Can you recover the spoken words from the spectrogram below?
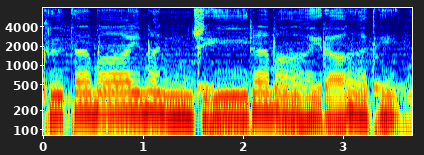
മധുസുകൃതമായി മഞ്ജീരമായി രാധെ.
